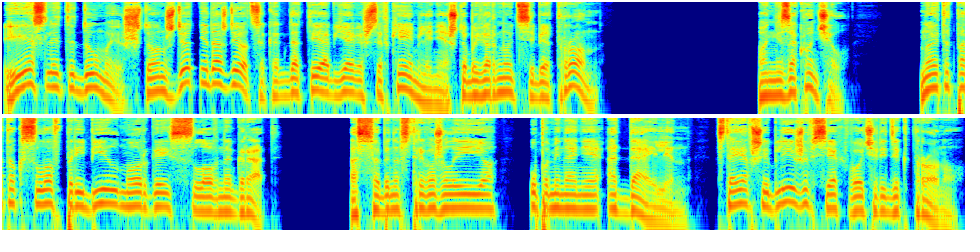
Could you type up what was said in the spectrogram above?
Если ты думаешь, что он ждет не дождется, когда ты объявишься в Кеймлине, чтобы вернуть себе трон... Он не закончил, но этот поток слов прибил Моргой словно град. Особенно встревожило ее упоминание о Дайлин, стоявшей ближе всех в очереди к трону.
